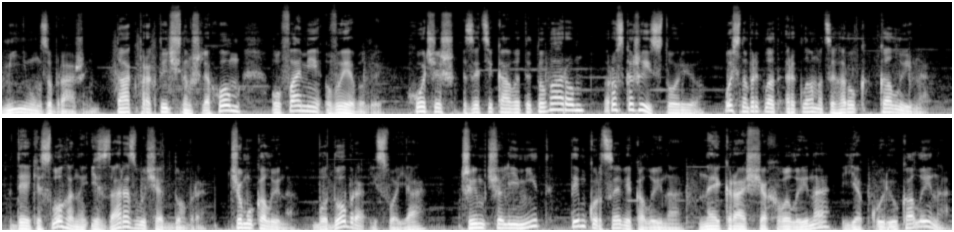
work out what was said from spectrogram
мінімум зображень. Так, практичним шляхом у фамі виявили. Хочеш зацікавити товаром? Розкажи історію. Ось, наприклад, реклама цигарок Калина. Деякі слогани і зараз звучать добре. Чому калина? Бо добра і своя. Чим чолі мід, тим курцеві калина. Найкраща хвилина, як курю калина.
